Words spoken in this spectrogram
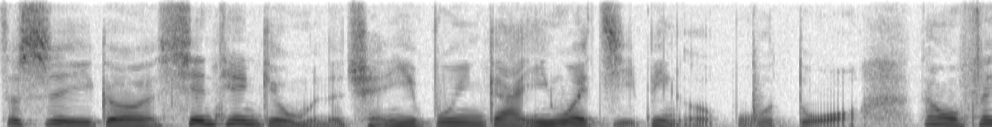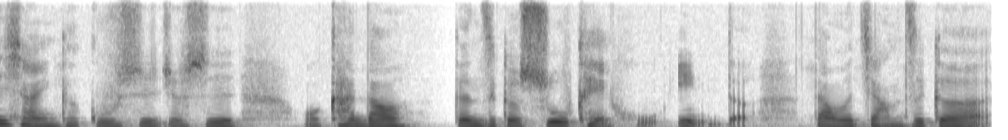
这是一个先天给我们的权益，不应该因为疾病而剥夺。那我分享一个故事，就是我看到跟这个书可以呼应的。但我讲这个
